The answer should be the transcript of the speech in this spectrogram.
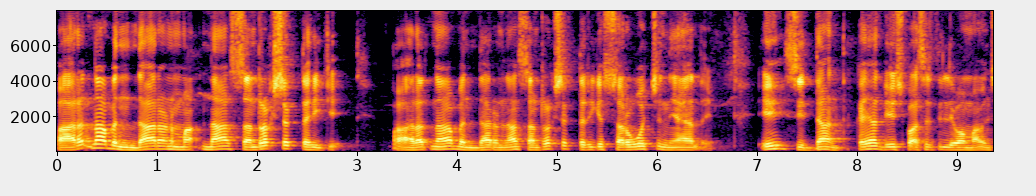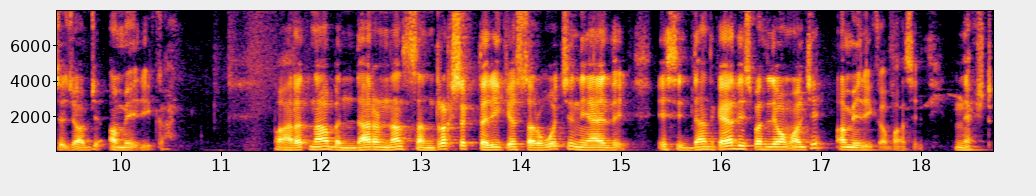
ભારતના બંધારણમાં ના સંરક્ષક તરીકે. ભારતના બંધારણના સંરક્ષક તરીકે સર્વોચ્ચ ન્યાયાલય. એ સિદ્ધાંત કયા દેશ પાસેથી લેવામાં આવેલ છે? જવાબ છે અમેરિકા. ભારતના બંધારણના સંરક્ષક તરીકે સર્વોચ્ચ ન્યાયાલય. એ સિદ્ધાંત કયા દેશ પાસે લેવામાં આવે છે? અમેરિકા પાસેથી. નેક્સ્ટ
